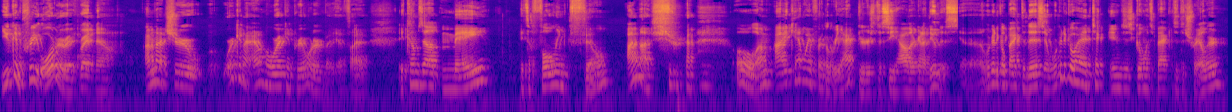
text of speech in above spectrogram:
you can pre-order it right now. I'm not sure where can I. I don't know where I can pre-order, but if I, it comes out May. It's a full-length film. I'm not sure. Oh, I'm. I can't wait for the reactors to see how they're gonna do this. Uh, we're gonna go back to this, and we're gonna go ahead and take and just go into back into the trailer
